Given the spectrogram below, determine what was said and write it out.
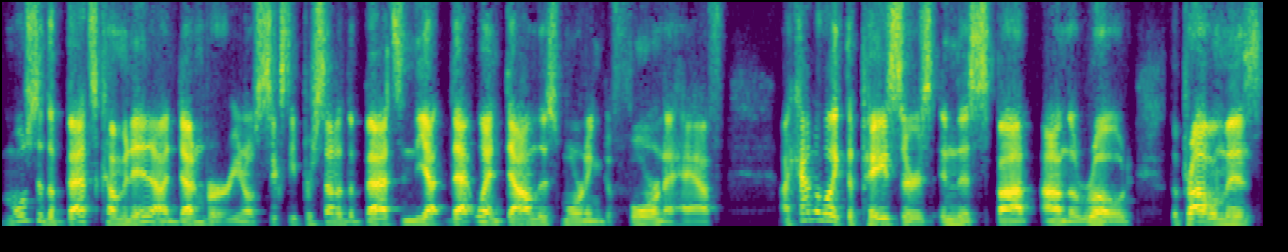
most of the bets coming in on Denver, you know, 60% of the bets. And yet that went down this morning to four and a half. I kind of like the Pacers in this spot on the road. The problem is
